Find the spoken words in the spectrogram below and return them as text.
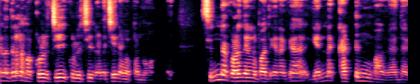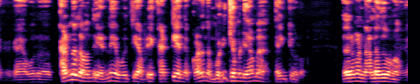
எண்ணத்துல நம்ம குளிர்ச்சி குளிர்ச்சி நினைச்சு நம்ம பண்ணுவோம். சின்ன குழந்தைங்களை பார்த்தீங்கன்னாக்கா எண்ணெய் கட்டுங்குவாங்க அந்த ஒரு கண்ணுல வந்து எண்ணெயை ஊற்றி அப்படியே கட்டி அந்த குழந்தை முழிக்க முடியாம தைக்கி விடும். அது ரொம்ப நல்லதுமாங்க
